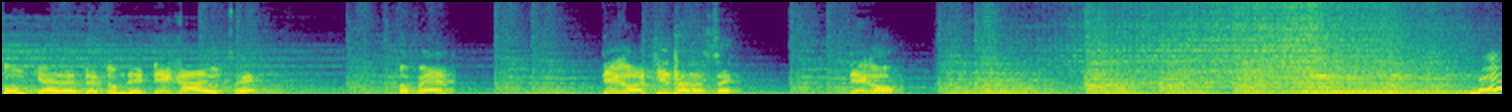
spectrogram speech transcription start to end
तुम कह रहे थे तुमने देखा है उसे तो फिर देखो अच्छी तरह से देखो मैं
